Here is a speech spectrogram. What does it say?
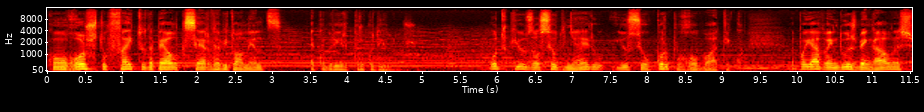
com o rosto feito da pele que serve habitualmente a cobrir crocodilos. Outro que usa o seu dinheiro e o seu corpo robótico, apoiado em duas bengalas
